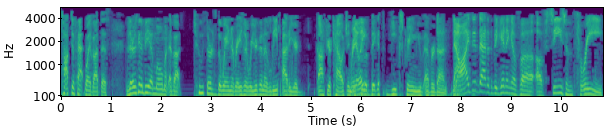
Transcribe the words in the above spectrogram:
talk to Fat Boy about this. There's going to be a moment about two thirds of the way in the Razor where you're going to leap out of your off your couch and Really? do the biggest geek scream you've ever done. Now I did that at the beginning of uh, of season three,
